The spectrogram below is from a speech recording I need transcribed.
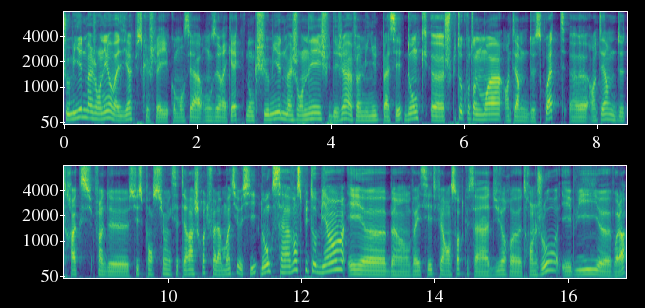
je suis au milieu de ma journée, on va dire, puisque je l'ai commencé à 11h et quelques. Donc je suis au milieu de ma journée, je suis déjà à 20 minutes passées. Donc euh, je suis plutôt content de moi en termes de squat, euh, en termes de traction, enfin de suspension, etc. Je crois que je suis à la moitié aussi. Donc ça avance plutôt bien et euh, ben on va essayer de faire en sorte que ça dure euh, 30 jours et puis voilà.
